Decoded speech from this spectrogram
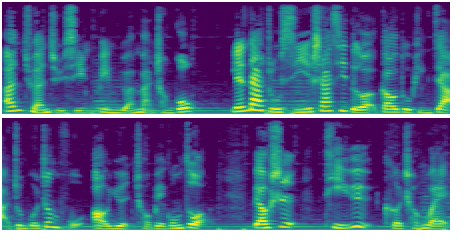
安全举行并圆满成功。”联大主席沙希德高度评价中国政府奥运筹备工作，表示体育可成为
